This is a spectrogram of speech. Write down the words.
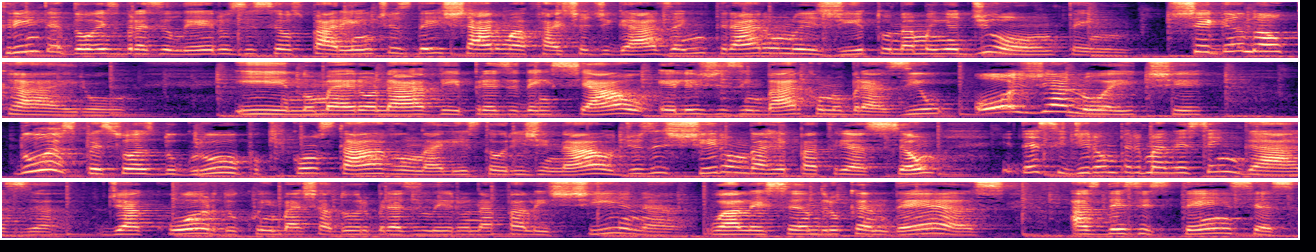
32 brasileiros e seus parentes deixaram a faixa de Gaza e entraram no Egito na manhã de ontem, chegando ao Cairo. E numa aeronave presidencial, eles desembarcam no Brasil hoje à noite. Duas pessoas do grupo que constavam na lista original desistiram da repatriação e decidiram permanecer em Gaza. De acordo com o embaixador brasileiro na Palestina, o Alessandro Candéas, as desistências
